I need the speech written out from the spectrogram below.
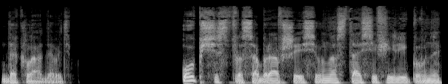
докладывать. Общество, собравшееся у Настасьи Филипповны,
